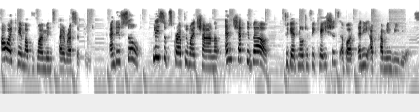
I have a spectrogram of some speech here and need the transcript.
how I came up with my mince pie recipe. And if so, please subscribe to my channel and check the bell to get notifications about any upcoming videos.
